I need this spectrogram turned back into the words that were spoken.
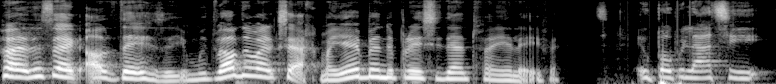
dat zeg ik altijd tegen ze. Je moet wel doen wat ik zeg, maar jij bent de president van je leven. Uw populatie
